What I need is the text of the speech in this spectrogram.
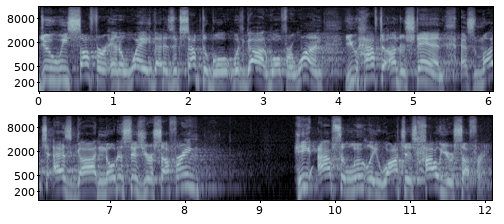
do we suffer in a way that is acceptable with God? Well, for one, you have to understand as much as God notices your suffering, He absolutely watches how you're suffering.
